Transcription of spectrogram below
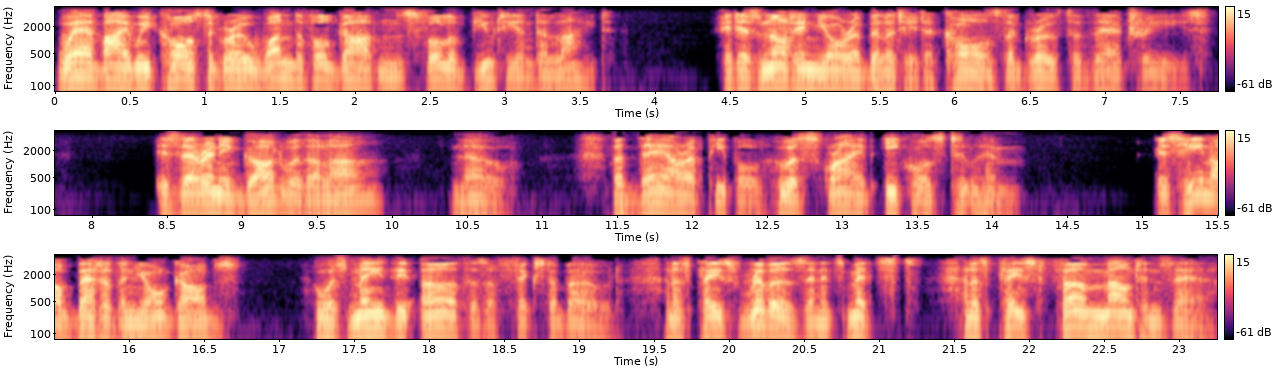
whereby we cause to grow wonderful gardens full of beauty and delight? It is not in your ability to cause the growth of their trees. Is there any God with Allah? No. But they are a people who ascribe equals to him. Is he not better than your gods, who has made the earth as a fixed abode, and has placed rivers in its midst, and has placed firm mountains there,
